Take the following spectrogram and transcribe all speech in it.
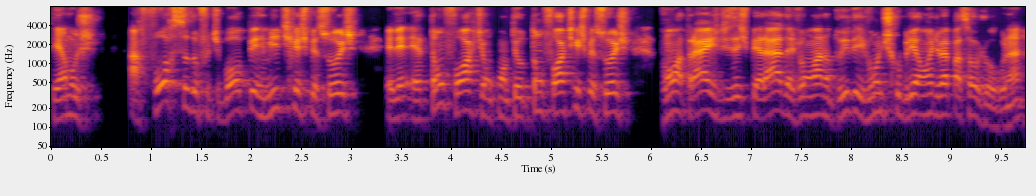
temos a força do futebol permite que as pessoas ele é tão forte, é um conteúdo tão forte que as pessoas vão atrás desesperadas, vão lá no Twitter e vão descobrir aonde vai passar o jogo, né?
